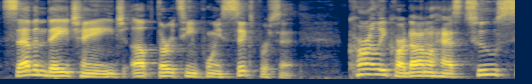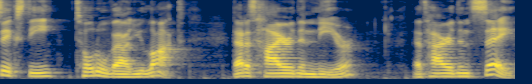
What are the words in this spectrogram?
Seven day change up 13.6%. Currently, Cardano has 260 total value locked. That is higher than Near. That's higher than Sei.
